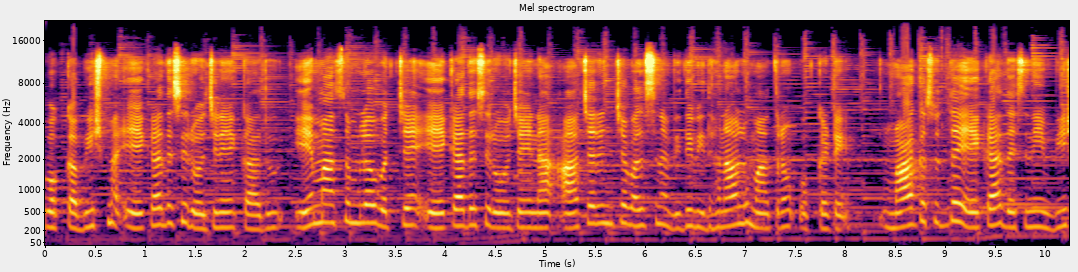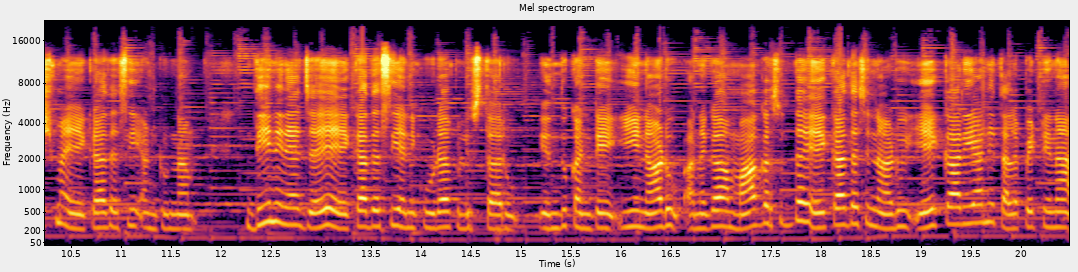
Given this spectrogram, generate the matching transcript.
ఒక్క భీష్మ ఏకాదశి రోజునే కాదు ఏ మాసంలో వచ్చే ఏకాదశి రోజైనా ఆచరించవలసిన విధి విధానాలు మాత్రం ఒక్కటే. మాఘశుద్ధ ఏకాదశిని భీష్మ ఏకాదశి అంటున్నాం. దీనినే జయ ఏకాదశి అని కూడా పిలుస్తారు. ఎందుకంటే ఈనాడు అనగా మాఘశుద్ధ ఏకాదశి నాడు ఏ కార్యాన్ని తలపెట్టినా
